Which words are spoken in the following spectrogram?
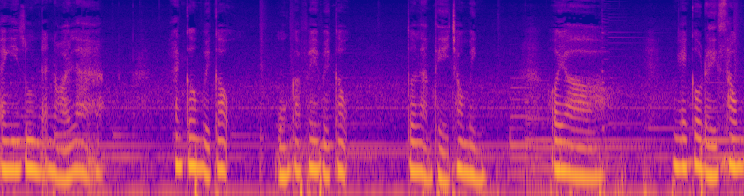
anh Izun đã nói là ăn cơm với cậu uống cà phê với cậu tôi làm thế cho mình. Ôi à, nghe câu đấy xong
